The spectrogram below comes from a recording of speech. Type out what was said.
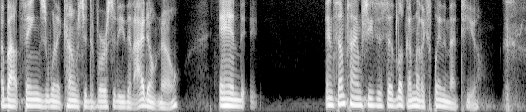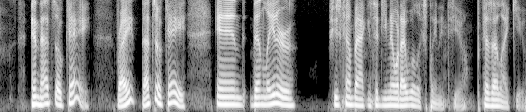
about things when it comes to diversity that I don't know. And and sometimes she just said, "Look, I'm not explaining that to you." and that's okay, right? That's okay. And then later she's come back and said, "You know what? I will explain it to you because I like you."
